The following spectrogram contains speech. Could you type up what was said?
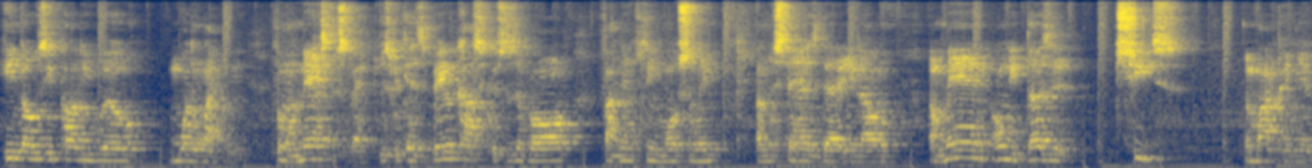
he knows he probably will more than likely from a man's perspective, just because bigger consequences involved financially, emotionally, understands that, you know, a man only does it, cheats, in my opinion,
